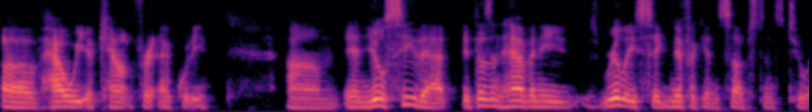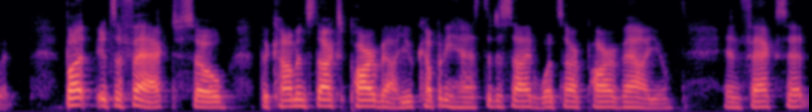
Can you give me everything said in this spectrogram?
of how we account for equity. Um, and you'll see that it doesn't have any really significant substance to it. But it's a fact, so the common stock's par value, company has to decide what's our par value. And FactSet,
